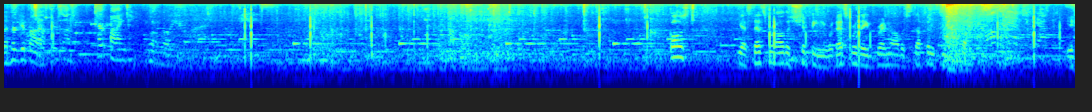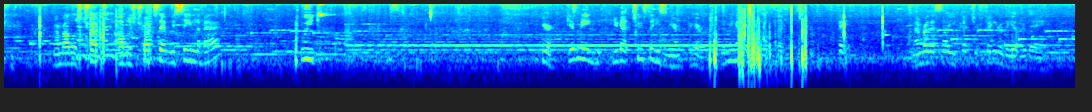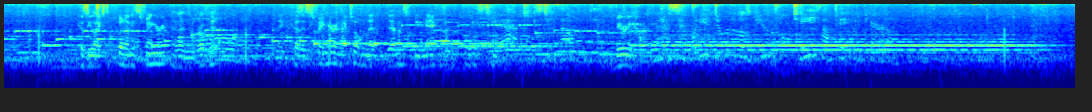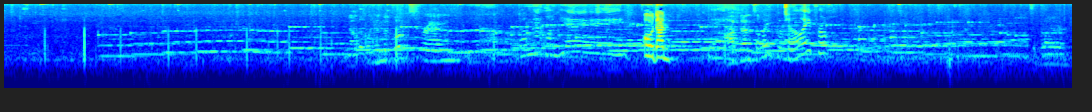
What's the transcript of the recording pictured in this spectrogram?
Let her get by. Cart behind. Ghost. Yes, that's where all the shipping, that's where they bring all the stuff in from the trucks. Yeah. Remember all those trucks, all those trucks that we see in the back? Weed. Here, give me, you got two things in here. here, give me that little thing. Hey, remember that's how you cut your finger the other day? Because he likes to put on his finger and then rub it. And they cut his finger and I told him that the dentist would be mad because it pulled his teeth Yeah, out. it's teeth out. Very hard. And I said, what do you do with those beautiful teeth? I'm taking care of them. Another one in the books, friend. Done that one, yay! Oh, done. Yeah. All done till April. Till April. It's a blur.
